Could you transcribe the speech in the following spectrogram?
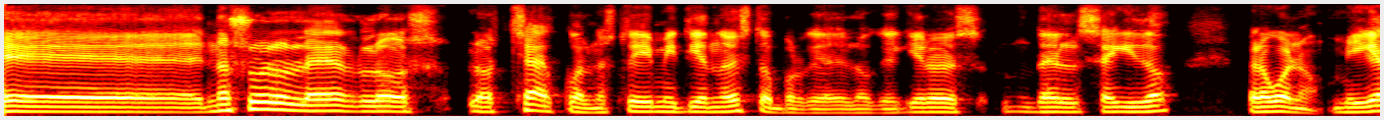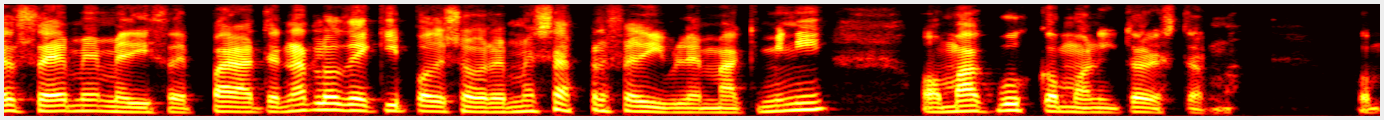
Eh, no suelo leer los, los chats cuando estoy emitiendo esto porque lo que quiero es del seguido, pero bueno, Miguel CM me dice, para tenerlo de equipo de sobremesa es preferible Mac Mini o MacBook con monitor externo. Pues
